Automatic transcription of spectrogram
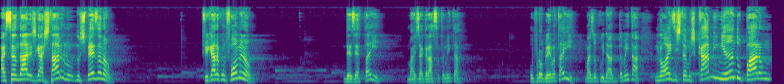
As sandálias gastaram nos pés ou não? Ficaram com fome ou não? O deserto está aí, mas a graça também está. O problema está aí, mas o cuidado também está. Nós estamos caminhando para um,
